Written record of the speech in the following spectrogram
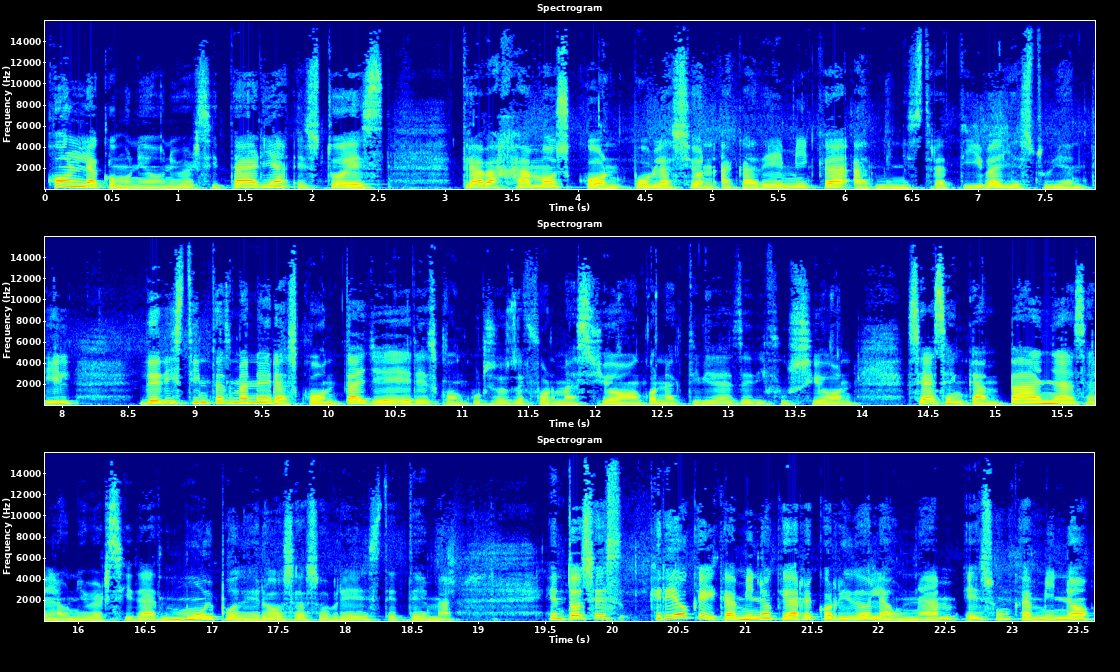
con la comunidad universitaria, esto es trabajamos con población académica, administrativa y estudiantil de distintas maneras, con talleres, con cursos de formación, con actividades de difusión. Se hacen campañas en la universidad muy poderosas sobre este tema. Entonces, creo que el camino que ha recorrido la UNAM es un camino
